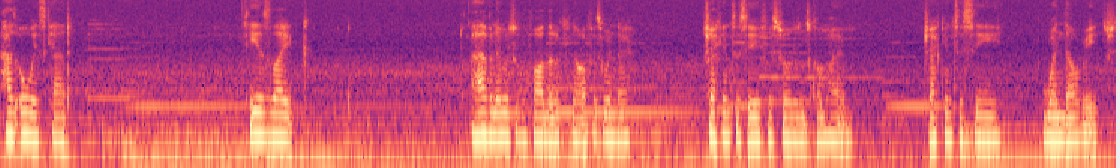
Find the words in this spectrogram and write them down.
Has always cared. He is like I have an image of a father looking out of his window, checking to see if his children's come home, checking to see when they'll reach.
